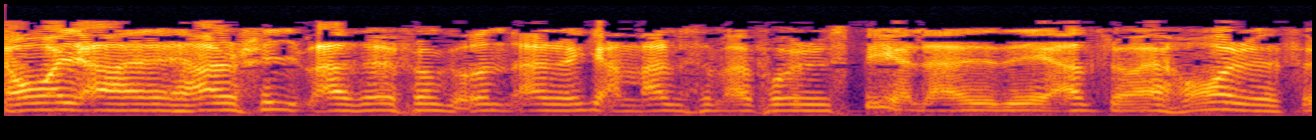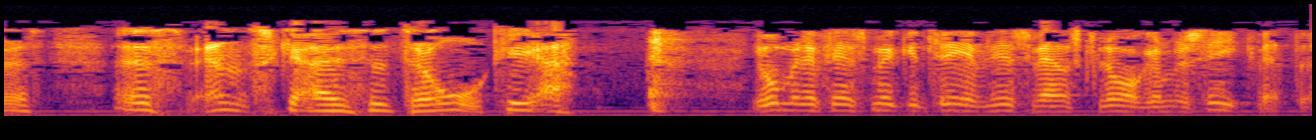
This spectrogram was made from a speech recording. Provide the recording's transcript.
Ja, jag har alltså, från Gunnar gammal som jag får spela. Det är allt vad jag har för eh, svenska är så tråkiga. Jo, men det finns mycket trevlig svensk lagermusik, vet du.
